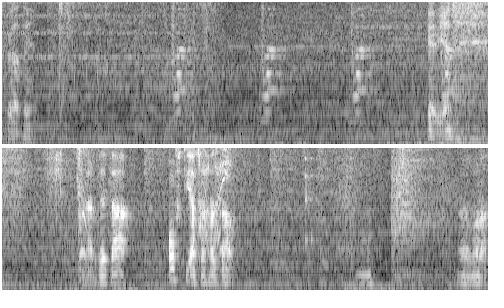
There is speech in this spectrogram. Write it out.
Espérate. Qué bien. Bernardeta. ¡Hostia! Se ha saltado. Mm. A ver, mola.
